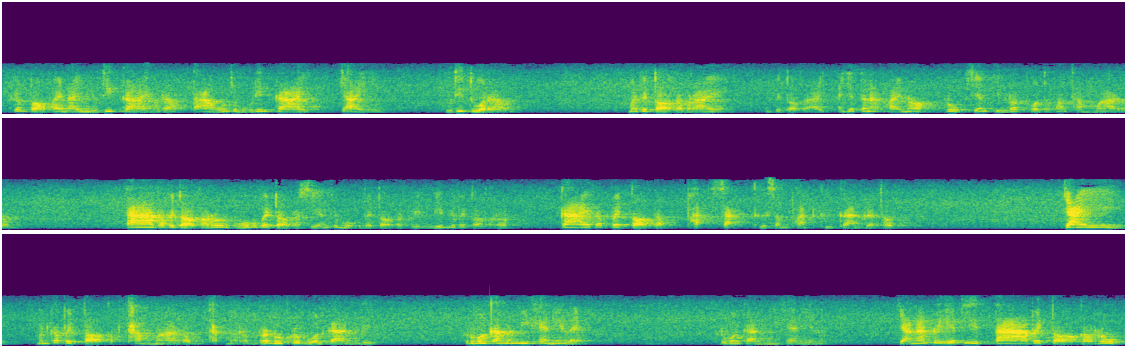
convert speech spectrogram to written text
เครื่องต่อภายในมันอยู่ที่กายของเราตาหูจมูกลิ้นกายใจอยู่ที่ตัวเรา มันไปต่อกับอะไร มันไปต่อกับอายตนะภายนอก รูปเสียงกลิ่นรสโผฏฐัพพธรรมารมณ์ ตาก็ไปต่อกับรูปหูก็ไปต่อกับเสียงจมูกก็ไปต่อกับกลิ่นลิ้นก็ไปต่อกับรสกายก็ไปต่อกับผัสสะคือสัมผัสคือการกระทบ ใจมันก็ไปต่อกับธรรมารมธรรมารมเราดูกระบวนการมันดิกระบวนการมันมีแค่นี้แหละ กระบวนการมีแค่นี้แหละจากนั้นด้วยเหตุที่ตาไปต่อกับรูป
